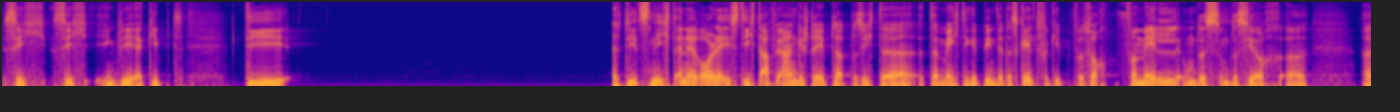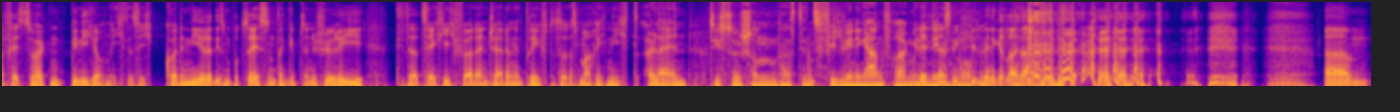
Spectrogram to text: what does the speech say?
sich, sich irgendwie ergibt, die also die jetzt nicht eine Rolle ist, die ich dafür angestrebt habe, dass ich der, der Mächtige bin, der das Geld vergibt. Was auch formell, um das, um das hier auch äh, äh festzuhalten, bin ich auch nicht. Also ich koordiniere diesen Prozess und dann gibt es eine Jury, die tatsächlich Förderentscheidungen trifft. Also das mache ich nicht allein. Siehst du schon, hast jetzt viel weniger Anfragen in den nächsten Wochen. viel weniger Leute an. ähm,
